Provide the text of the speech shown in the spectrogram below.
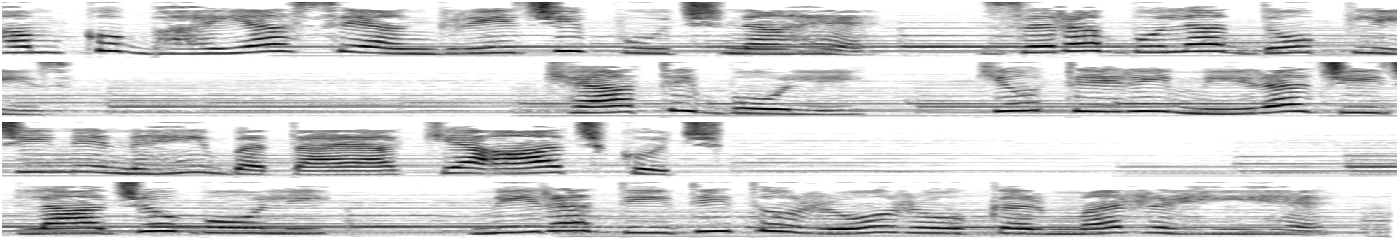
हमको भैया से अंग्रेज़ी पूछना है, जरा बुला दो प्लीज़। ख्याति बोली, क्यों तेरी मीरा जीजी ने नहीं बताया क्या आज कुछ? लाजो बोली, मीरा दीदी तो रो रो कर मर रही है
